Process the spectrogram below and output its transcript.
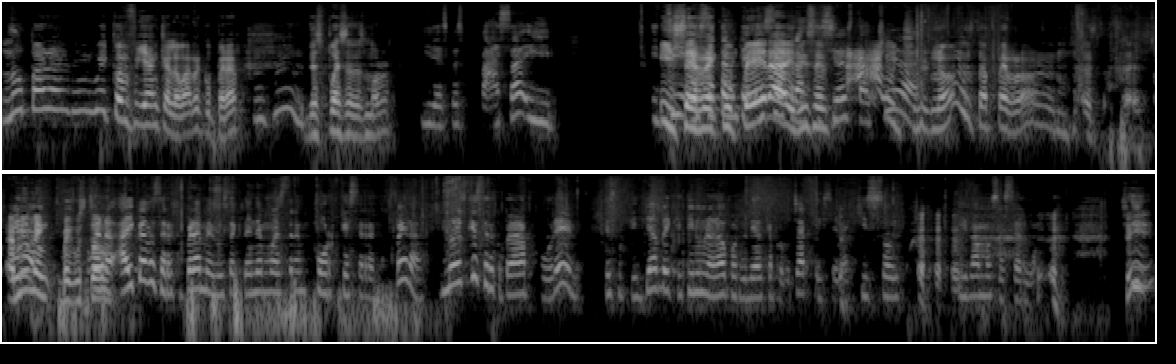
no para, güey confía en que lo va a recuperar, después se desmorona. Y después pasa y. Y sí, se recupera y dices, está. ¿no? Está perrón. Está- A mí Pero, me, me gustó. Bueno, ahí cuando se recupera me gusta que también demuestren por qué se recupera. No es que se recuperara por él, es porque ya ve que tiene una nueva oportunidad que aprovechar y dice, aquí soy y vamos a hacerla. sí,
